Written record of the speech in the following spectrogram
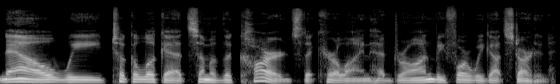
now we took a look at some of the cards that Caroline had drawn before we got started.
